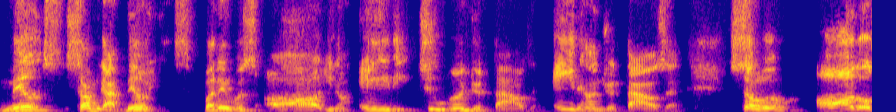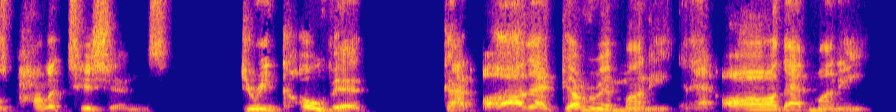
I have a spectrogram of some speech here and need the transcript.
millions. Some got millions, but it was all, you know, 80, 200,000, 800,000. So all those politicians during COVID got all that government money and had all that money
